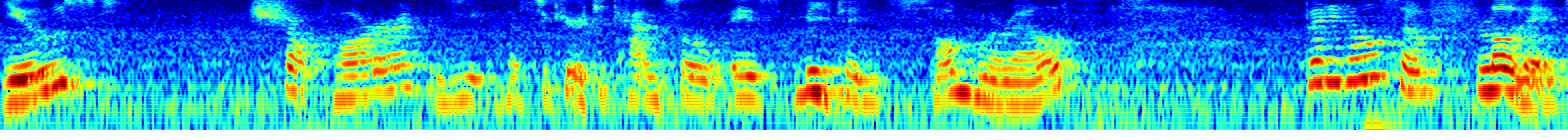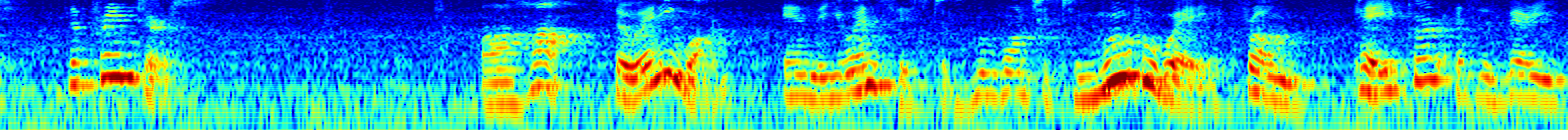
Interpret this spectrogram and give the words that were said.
used. Shock horror, the Security Council is meeting somewhere else. But it also flooded the printers. Aha, so anyone in the UN system who wanted to move away from paper as a very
